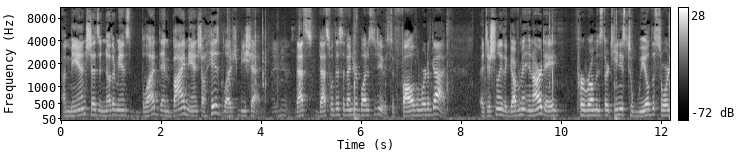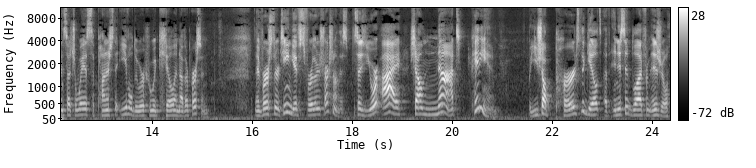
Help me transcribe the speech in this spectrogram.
a man sheds another man's blood, then by man shall his blood be shed. Amen. That's, that's what this avenger of blood is to do, is to follow the word of God. Additionally, the government in our day per Romans 13, is to wield the sword in such a way as to punish the evildoer who would kill another person. And verse 13 gives further instruction on this. It says, Your eye shall not pity him, but you shall purge the guilt of innocent blood from Israel,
